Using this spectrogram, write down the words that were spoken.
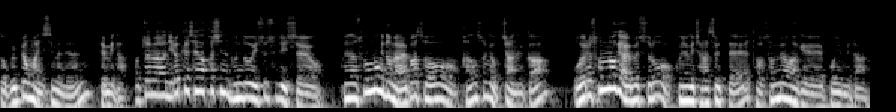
또 물병만 있으면 됩니다. 어쩌면 이렇게 생각하시는 분도 있을 수도 있어요. 그냥 손목이 너무 얇아서 가능성이 없지 않을까? 오히려 손목이 얇을수록 근육이 자랐을 때 더 선명하게 보입니다.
